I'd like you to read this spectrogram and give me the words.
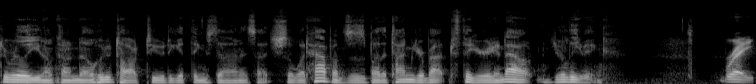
to really you know kind of know who to talk to to get things done and such. So what happens is, by the time you're about figuring it out, you're leaving. Right.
